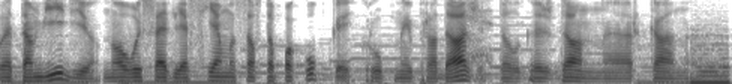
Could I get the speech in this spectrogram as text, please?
В этом видео новый сайт для схемы с автопокупкой, крупные продажи, долгожданная аркана.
